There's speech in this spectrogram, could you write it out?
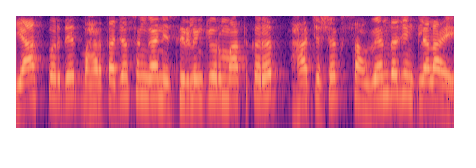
या स्पर्धेत भारताच्या संघाने श्रीलंकेवर मात करत हा चषक सहाव्यांदा जिंकलेला आहे.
